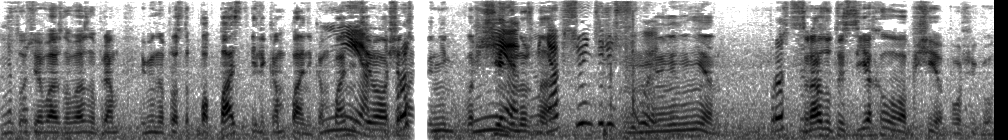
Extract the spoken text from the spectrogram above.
Меня Что просто- тебе важно? Важно прям именно просто попасть или компания? Компания Нет, тебе вообще, просто- не, вообще Нет, не нужна. меня все интересует. Не-не-не. Просто, Сразу ты съехала вообще, пофигу.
